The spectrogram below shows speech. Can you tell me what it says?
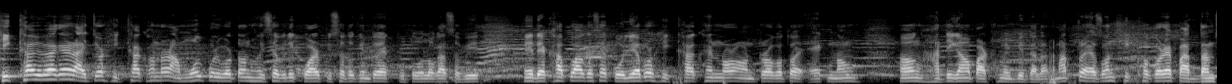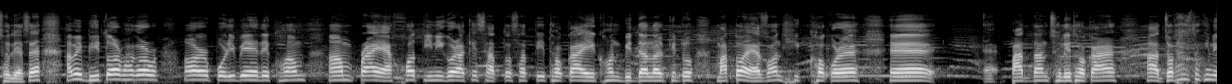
শিক্ষা বিভাগে ৰাজ্যৰ শিক্ষাখণ্ডৰ আমূল পৰিৱৰ্তন হৈছে বুলি কোৱাৰ পিছতো কিন্তু এক পুতৌ লগা ছবি দেখা পোৱা গৈছে। কলিয়াবৰ শিক্ষাখণ্ডৰ অন্তৰ্গত এক নং হাতীগাঁও প্ৰাথমিক বিদ্যালয়ত মাত্ৰ এজন শিক্ষকৰে পাঠদান চলি আছে। আমি ভিতৰ ভাগৰ পৰিৱেশ দেখুৱাম। প্ৰায় এশ তিনিগৰাকী ছাত্ৰ ছাত্ৰী থকা এইখন বিদ্যালয়ত কিন্তু মাত্ৰ এজন শিক্ষকৰে পাঠদান চলি থকাৰ যথেষ্টখিনি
